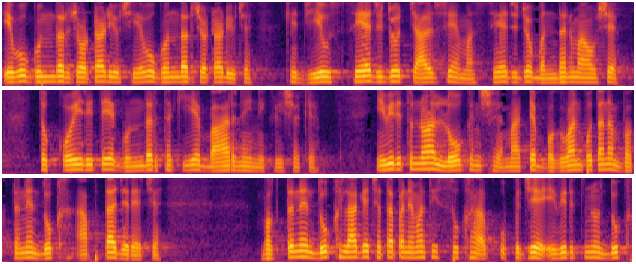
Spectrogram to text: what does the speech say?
એવું ગુંદર ચોંટાડ્યું છે, એવું ગુંદર ચોંટાડ્યું છે કે જીવ સહેજ જો ચાલશે એમાં, સહેજ જો બંધનમાં આવશે, તો કોઈ રીતે ગુંદર થકી એ બહાર નહીં નીકળી શકે. એવી રીતનો આ લોક છે, માટે ભગવાન પોતાના ભક્તને દુઃખ આપતા જ રહે છે. ભક્તને દુઃખ લાગે છતાં પણ એમાંથી સુખ ઉપજે. એવી રીતનું દુઃખ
